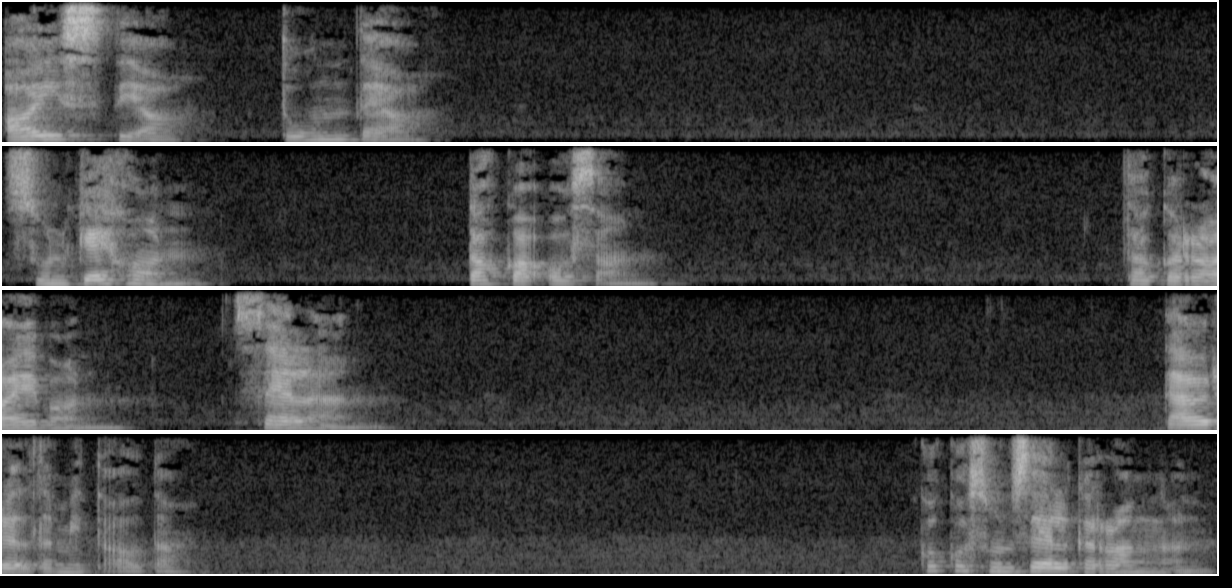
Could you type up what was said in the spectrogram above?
aistia tuntea sun kehon takaosan, takaraivon, selän täydeltä mitalta. Koko sun selkärangan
